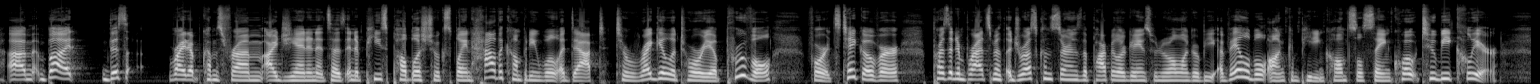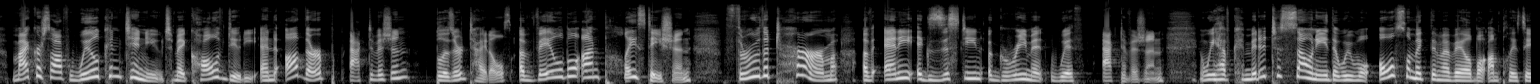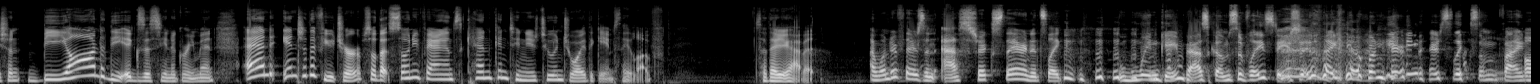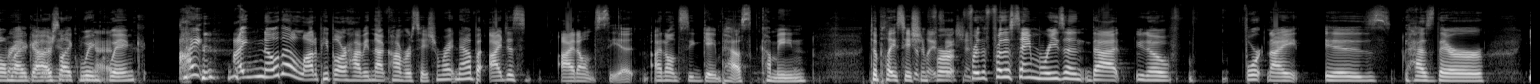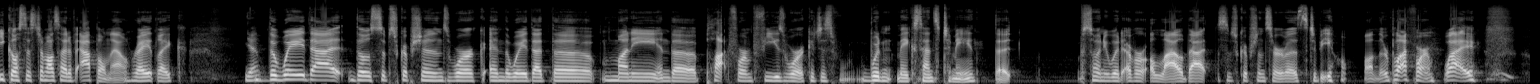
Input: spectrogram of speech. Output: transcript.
Um, but this write up comes from IGN and it says in a piece published to explain how the company will adapt to regulatory approval for its takeover, President Brad Smith addressed concerns that popular games would no longer be available on competing consoles, saying, quote, to be clear, Microsoft will continue to make Call of Duty and other Activision Blizzard titles available on PlayStation through the term of any existing agreement with Activision. And we have committed to Sony that we will also make them available on PlayStation beyond the existing agreement and into the future so that Sony fans can continue to enjoy the games they love. So there you have it. I wonder if there's an asterisk there and it's like when Game Pass comes to PlayStation. Like I wonder if there's like some fine. Oh my gosh, like wink wink. I I know that a lot of people are having that conversation right now, but I just I don't see it. I don't see Game Pass coming to PlayStation, for PlayStation. for the for the same reason that, you know, Fortnite is has their ecosystem outside of Apple now, right? Like Yeah. the way that those subscriptions work and the way that the money and the platform fees work, it just wouldn't make sense to me that Sony would ever allow that subscription service to be on their platform. Why?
